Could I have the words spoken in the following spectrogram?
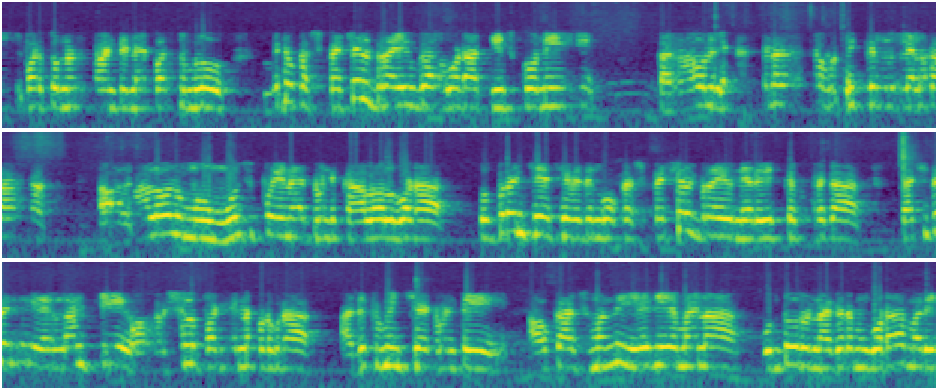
చేపడుతున్నటువంటి నేపథ్యంలో వీటి ఒక స్పెషల్ డ్రైవ్గా కూడా తీసుకొని కాలువలు ఎక్కడ కాలువలు మూసిపోయినటువంటి కాలువలు కూడా శుభ్రం చేసే విధంగా ఒక స్పెషల్ డ్రైవ్ నిర్వహిస్తున్నట్టుగా ఖచ్చితంగా ఎలాంటి వర్షాలు పడినప్పుడు కూడా అధిగమించేటువంటి అవకాశం ఉంది. ఏది ఏమైనా గుంటూరు నగరం కూడా మరి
